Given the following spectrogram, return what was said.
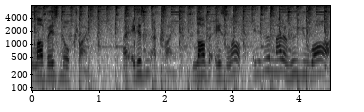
Love is no crime. Uh, It isn't a crime. Love is love. It doesn't matter who you are.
